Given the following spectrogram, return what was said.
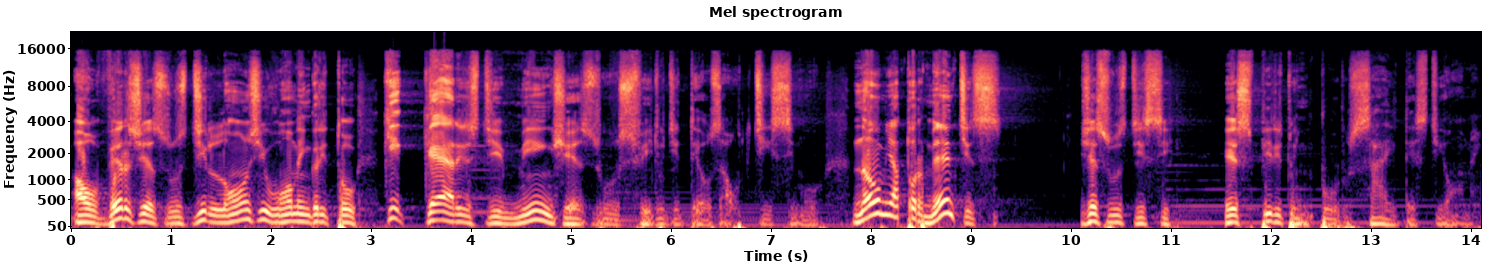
Ao ver Jesus de longe, o homem gritou: Que queres de mim, Jesus, filho de Deus Altíssimo? Não me atormentes. Jesus disse: Espírito impuro, sai deste homem.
